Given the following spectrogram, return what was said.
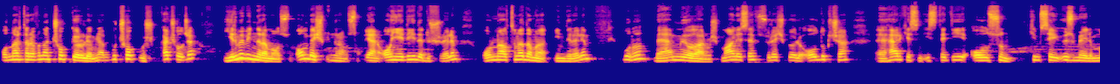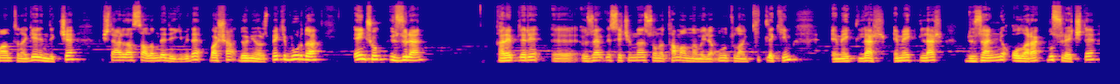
onlar tarafından çok görülüyormuş. Yani bu çokmuş. Kaç olacak? 20 bin lira mı olsun? 15 bin lira mı olsun? Yani 17'yi de düşürelim. Onun altına da mı indirelim? Bunu beğenmiyorlarmış. Maalesef süreç böyle oldukça e, herkesin istediği olsun. Kimseyi üzmeyelim mantığına gelindikçe işte Erdal Sağlam dediği gibi de başa dönüyoruz. Peki burada en çok üzülen talepleri e, özellikle seçimden sonra tam anlamıyla unutulan kitle kim? Emekliler. Emekliler düzenli olarak bu süreçte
